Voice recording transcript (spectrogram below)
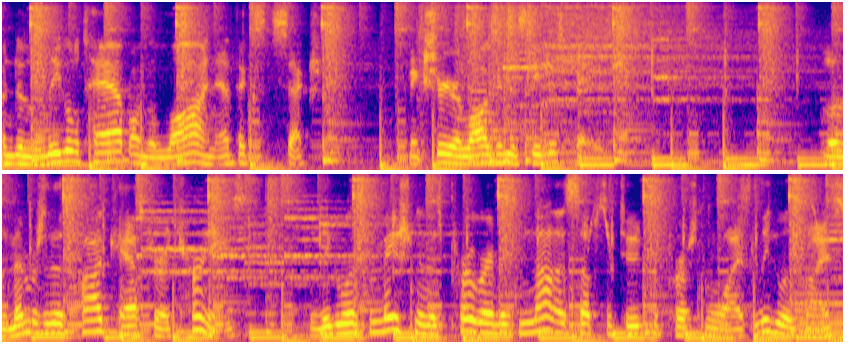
under the Legal tab on the Law and Ethics section. Make sure you're logged in to see this page. Although the members of this podcast are attorneys, the legal information in this program is not a substitute for personalized legal advice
